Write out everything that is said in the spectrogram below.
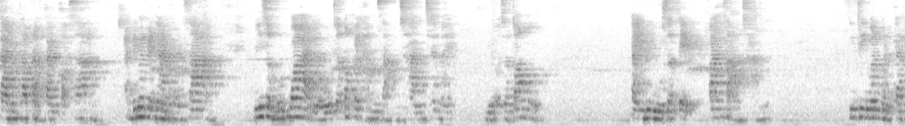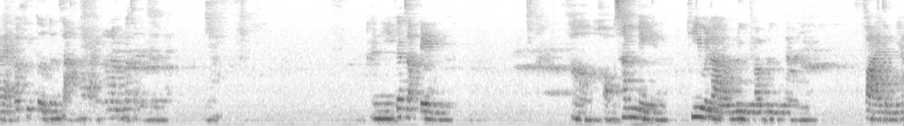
การลำดับการก่อสร้าง อันนี้มันเป็นงานโครงสร้าง นี่สมมุติว่าเดี๋ยวจะต้องไปทำสามชั้นใช่ไหมเดี๋ยวจะต้องไปดูสเต็ปบ้านสามชั้น จริงๆมันเหมือนกันแหละก็คือเติมเป็นสามเข้าไปเท่านั้นมันก็จะเหมือนเดิมแหละอันนี้ก็จะเป็นอของช่างเมนที่เวลาเราดึงเราดึงงานไฟล์ตรงนี้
